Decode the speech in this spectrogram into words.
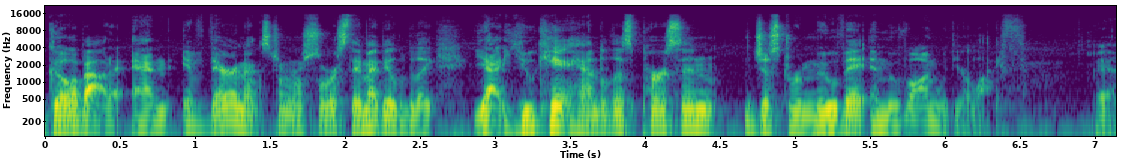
go about it. And if they're an external source, they might be able to be like, yeah, you can't handle this person, just remove it and move on with your life. yeah.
